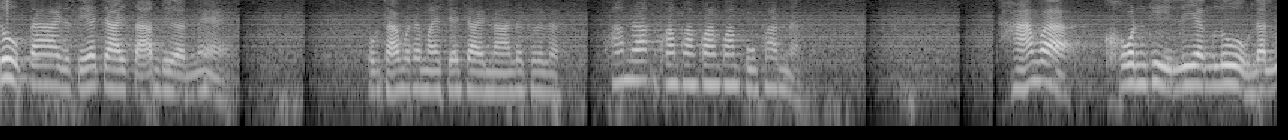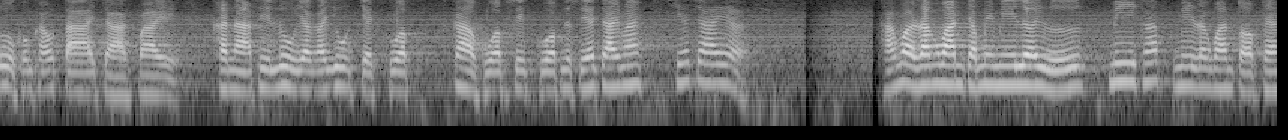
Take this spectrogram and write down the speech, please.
ลูกตายจะเสียใจสามเดือนแม่ผมถามว่าทำไมเสียใจนานเหลือเกินล่ะ ความรักความความความความผูกพันน่ะ ถามว่าคนที่เลี้ยงลูกและลูกของเขาตายจากไป ขณะที่ลูกยังอายุเจ็ดขวบเก้าขวบสิบขวบเนี่ยเสียใจไหมเสียใจอะถามว่ารางวัลจะไม่มีเลยหรือ มีครับ มีรางวัลตอบแทน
